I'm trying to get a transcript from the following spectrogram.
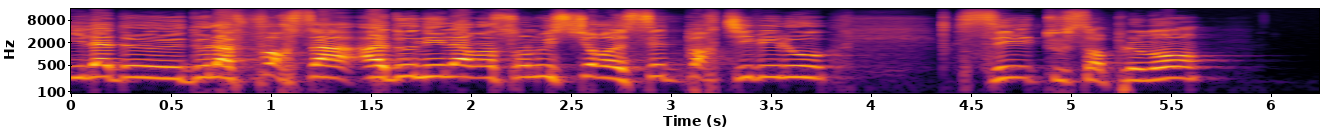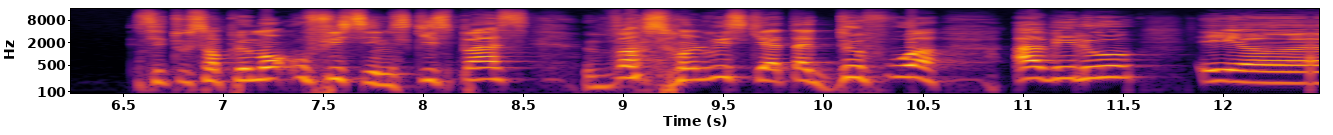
il a de, de la force à, à donner là, Vincent Louis, sur euh, cette partie vélo. C'est tout simplement... C'est tout simplement oufissime ce qui se passe. Vincent Louis qui attaque deux fois à vélo. Et, euh,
